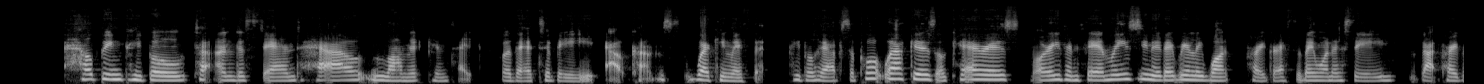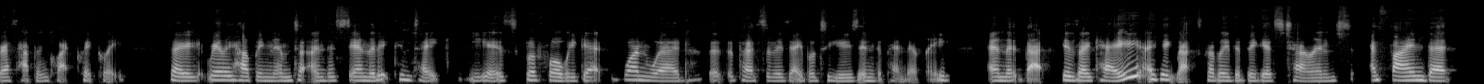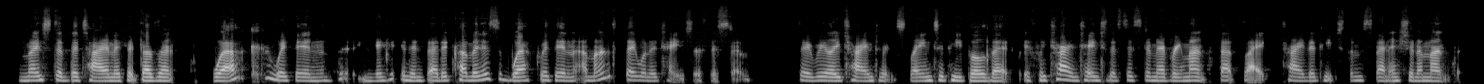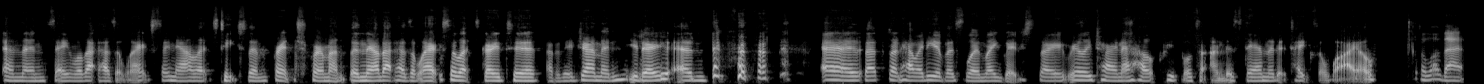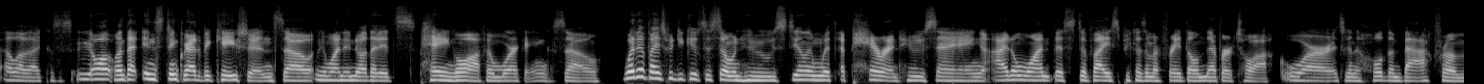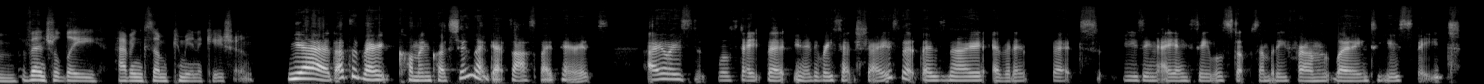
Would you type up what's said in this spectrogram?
helping people to understand how long it can take for there to be outcomes. Working with people who have support workers or carers or even families, you know, they really want progress and they want to see that progress happen quite quickly. So, really helping them to understand that it can take years before we get one word that the person is able to use independently and that that is okay. I think that's probably the biggest challenge. I find that most of the time, if it doesn't work within, in inverted commas, work within a month, they want to change the system. So, really trying to explain to people that if we try and change the system every month, that's like trying to teach them Spanish in a month and then saying, well, that hasn't worked. So now let's teach them French for a month. And now that hasn't worked. So let's go to, I don't know, German, you know, and. and that's not how any of us learn language. So, really trying to help people to understand that it takes a while. I love that. I love that because we all want that instant gratification. So, we want to know that it's paying off and working. So, what advice would you give to someone who's dealing with a parent who's saying, I don't want this device because I'm afraid they'll never talk or it's going to hold them back from eventually having some communication? Yeah, that's a very common question that gets asked by parents. I always will state that, you know, the research shows that there's no evidence that using AAC will stop somebody from learning to use speech.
